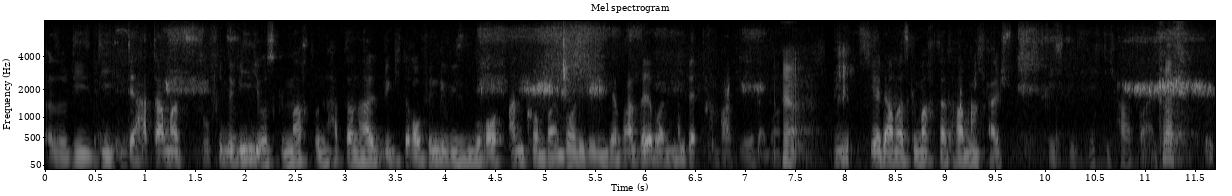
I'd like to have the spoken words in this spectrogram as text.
also die, die, der hat damals so viele Videos gemacht und hat dann halt wirklich darauf hingewiesen, worauf es ankommt beim Bodybuilding. Der war selber nie Wettkampfathlet, aber ja. die Videos, die er damals gemacht hat, haben mich halt richtig, richtig hart beeinflusst. Krass.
